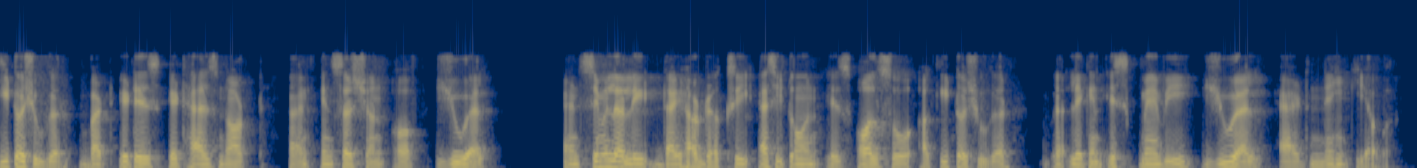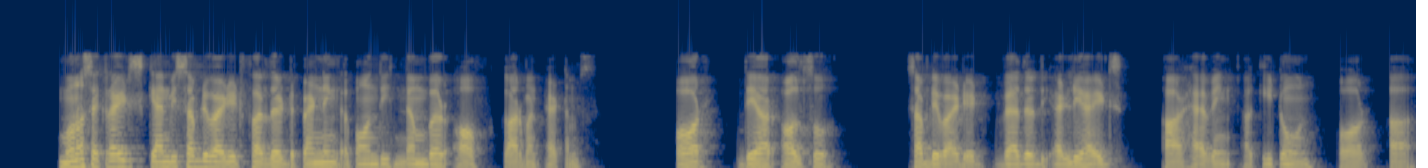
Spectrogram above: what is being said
keto sugar but it is it has not an insertion of UL and similarly dihydroxyacetone is also a keto sugar लेकिन इसमें भी UL add नहीं किया हुआ Monosaccharides can be subdivided further depending upon the number of carbon atoms or they are also subdivided whether the aldehydes are having a ketone or a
